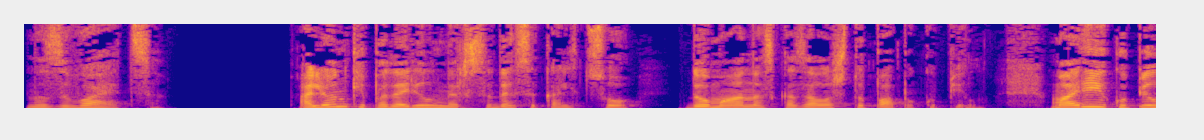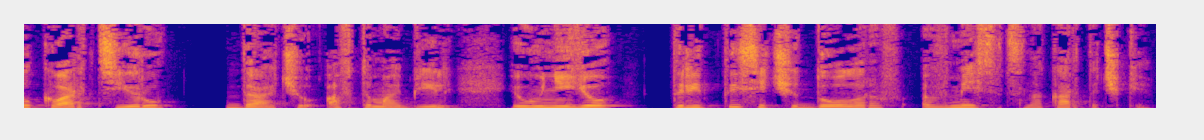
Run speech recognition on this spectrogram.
называется. Аленке подарил Мерседес и кольцо. Дома она сказала, что папа купил. Марии купил квартиру, дачу, автомобиль, и у нее три тысячи долларов в месяц на карточке.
